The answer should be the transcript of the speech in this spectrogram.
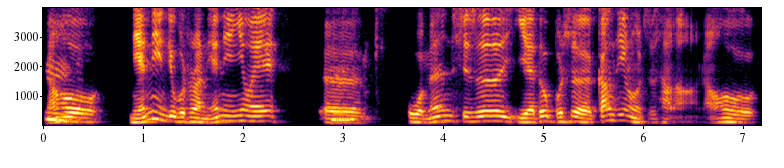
然后年龄就不说了，年龄因为呃我们其实也都不是刚进入职场了，然后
